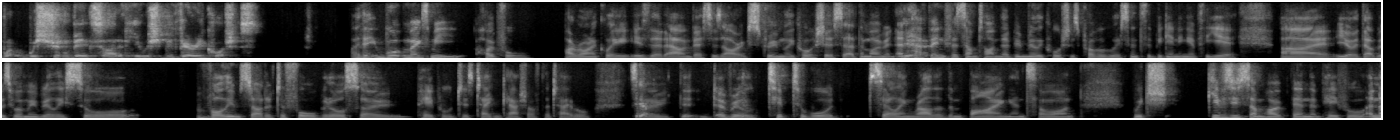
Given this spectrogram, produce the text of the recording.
we shouldn't be excited here. We should be very cautious. I think what makes me hopeful, ironically, is that our investors are extremely cautious at the moment and yeah. have been for some time. They've been really cautious probably since the beginning of the year. Uh, you know, that was when we really saw volume started to fall, but also people just taking cash off the table. So yeah. the, a real tip toward selling rather than buying and so on, which gives you some hope then that people, and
